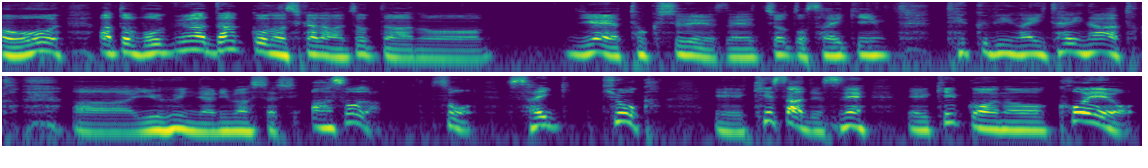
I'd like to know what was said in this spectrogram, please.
あと僕が抱っこの仕方がちょっとあの、やや特殊でですね、ちょっと最近手首が痛いなとか、ああいう風になりましたし、あ、そうだ。そう、最、今日か、えー、今朝ですね、えー、結構あの、声を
